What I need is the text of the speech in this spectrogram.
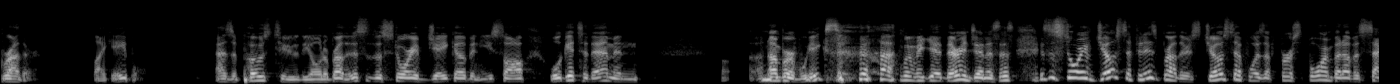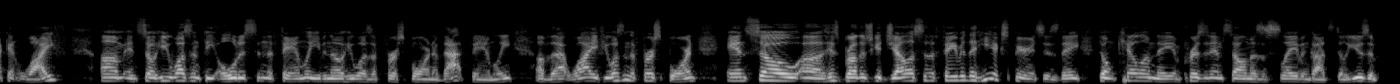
brother. like Abel, as opposed to the older brother. This is the story of Jacob and Esau. We'll get to them in a number of weeks when we get there in Genesis. It's the story of Joseph and his brothers. Joseph was a firstborn, but of a second wife. Um, and so he wasn't the oldest in the family, even though he was a firstborn of that family, of that wife. He wasn't the firstborn. And so uh, his brothers get jealous of the favor that he experiences. They don't kill him, they imprison him, sell him as a slave, and God still uses him.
